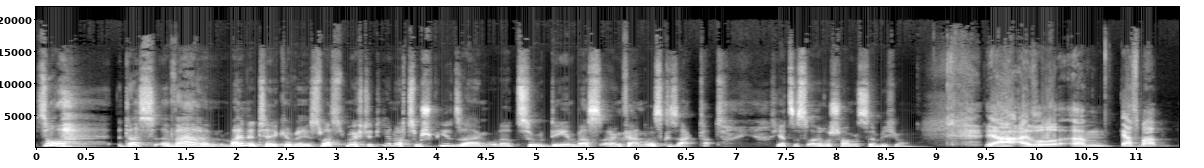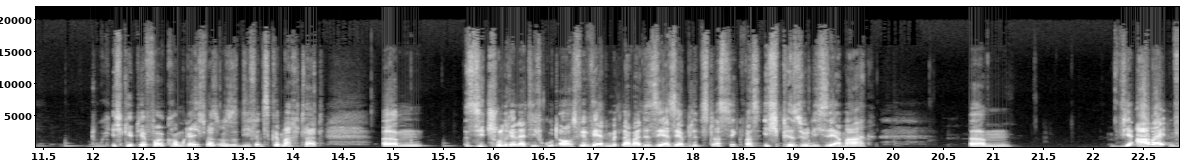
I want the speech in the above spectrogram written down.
So, das waren meine Takeaways. Was möchtet ihr noch zum Spiel sagen oder zu dem, was irgendwer anderes gesagt hat? Jetzt ist eure Chance, Micho. Ja, also ähm, erstmal, ich gebe dir vollkommen recht, was unsere Defense gemacht hat. Ähm, sieht schon relativ gut aus. Wir werden mittlerweile sehr, sehr blitzlastig, was ich persönlich sehr mag. Ähm, wir arbeiten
